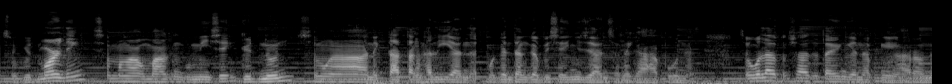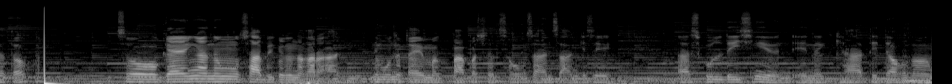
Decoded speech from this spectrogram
So, good morning sa mga umagang gumising. Good noon sa mga nagtatanghalian at magandang gabi sa inyo dyan sa naghahapunan. So, wala masyado tayong ganap ngayong araw na to. So, gaya nga nung sabi ko nung nakaraan, hindi muna tayo magpapasyal sa kung saan saan kasi uh, school days ngayon, eh, naghatid ako ng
